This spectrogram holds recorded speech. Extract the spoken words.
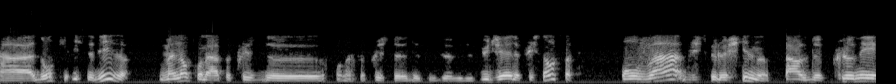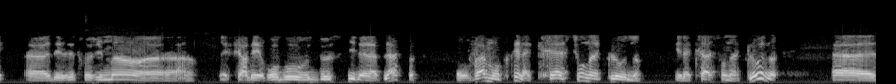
Euh, donc ils se disent, maintenant qu'on a un peu plus de, qu'on a un peu plus de, de, de, de budget, de puissance, on va, puisque le film parle de cloner euh, des êtres humains euh, et faire des robots dociles à la place, on va montrer la création d'un clone. Et la création d'un clone, euh,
